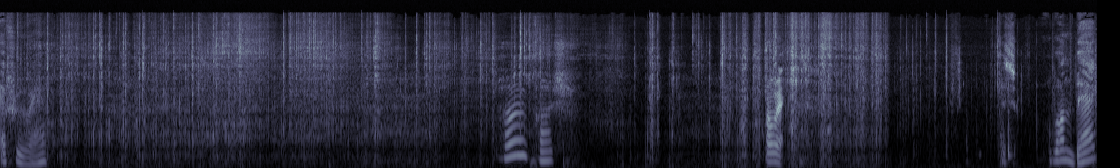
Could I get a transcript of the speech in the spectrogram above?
everywhere. Oh gosh. Alright. It's one bag.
